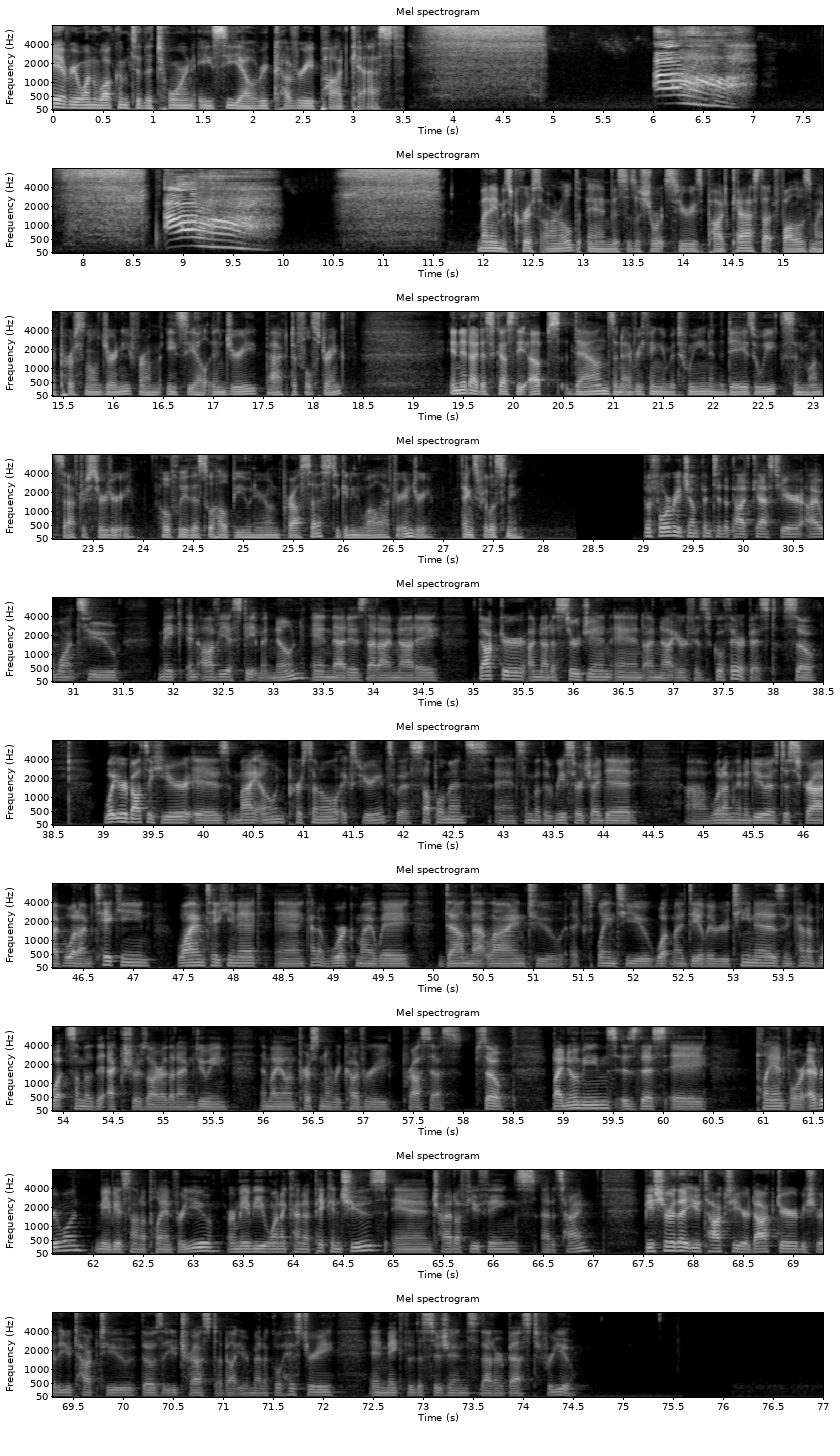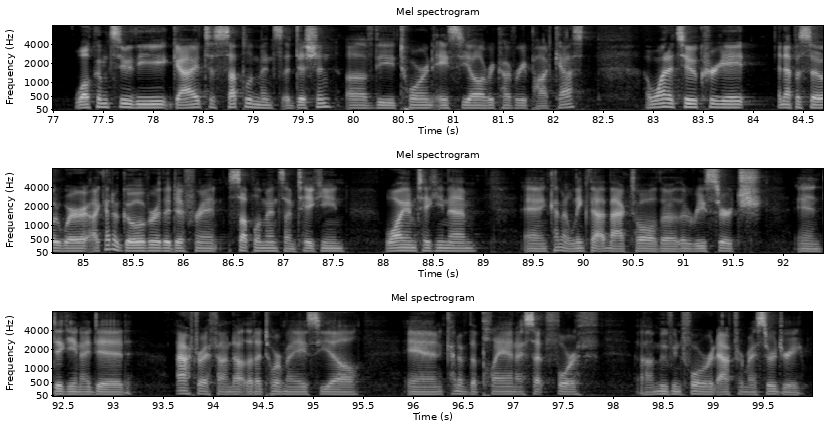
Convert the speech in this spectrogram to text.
Hey everyone, welcome to the Torn ACL Recovery Podcast. Ah! Ah! My name is Chris Arnold, and this is a short series podcast that follows my personal journey from ACL injury back to full strength. In it, I discuss the ups, downs, and everything in between in the days, weeks, and months after surgery. Hopefully, this will help you in your own process to getting well after injury. Thanks for listening. Before we jump into the podcast here, I want to make an obvious statement known, and that is that I'm not a doctor, I'm not a surgeon, and I'm not your physical therapist. So, what you're about to hear is my own personal experience with supplements and some of the research I did. Uh, what I'm going to do is describe what I'm taking, why I'm taking it, and kind of work my way down that line to explain to you what my daily routine is and kind of what some of the extras are that I'm doing in my own personal recovery process. So, by no means is this a plan for everyone. Maybe it's not a plan for you, or maybe you want to kind of pick and choose and try out a few things at a time. Be sure that you talk to your doctor, be sure that you talk to those that you trust about your medical history, and make the decisions that are best for you. Welcome to the Guide to Supplements edition of the Torn ACL Recovery Podcast. I wanted to create an episode where I kind of go over the different supplements I'm taking why I'm taking them, and kind of link that back to all the, the research and digging I did after I found out that I tore my ACL and kind of the plan I set forth uh, moving forward after my surgery.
